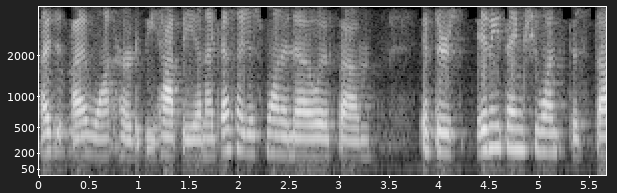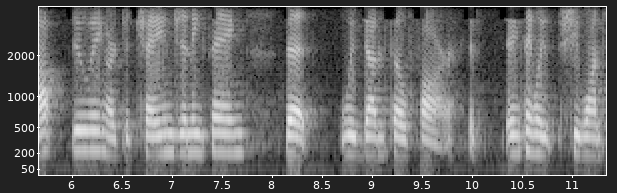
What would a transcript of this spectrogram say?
I just, mm-hmm. I want her to be happy, and I guess I just want to know if um if there's anything she wants to stop doing or to change anything that we've done so far. If anything we, she wants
